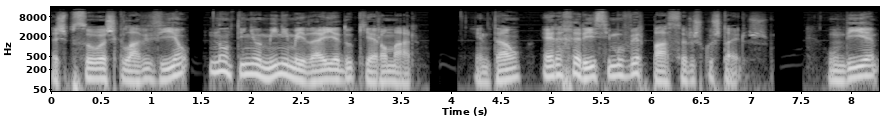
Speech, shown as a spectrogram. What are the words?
As pessoas que lá viviam não tinham a mínima ideia do que era o mar. Então, era raríssimo ver pássaros costeiros. Um dia,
